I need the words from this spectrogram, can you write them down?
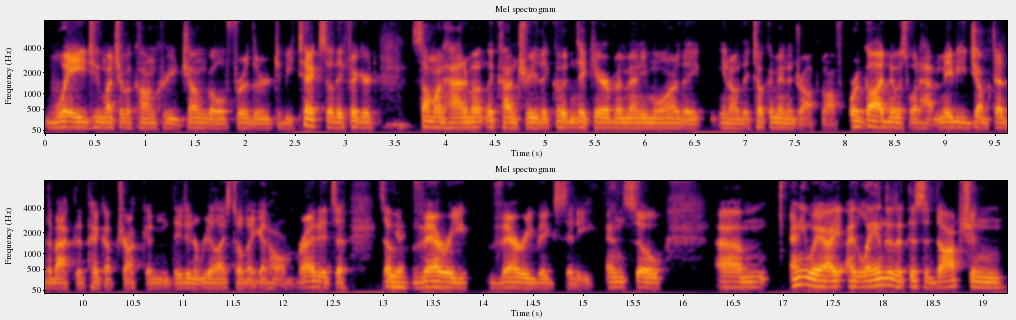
way too much of a concrete jungle for there to be ticks. So they figured someone had him out in the country. They couldn't take care of him anymore. They, you know, they took him in and dropped him off. Or God knows what happened. Maybe he jumped out of the back of the pickup truck and they didn't realize till they get home. Right? It's a it's a yeah. very very big city. And so um, anyway, I, I landed at this adoption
